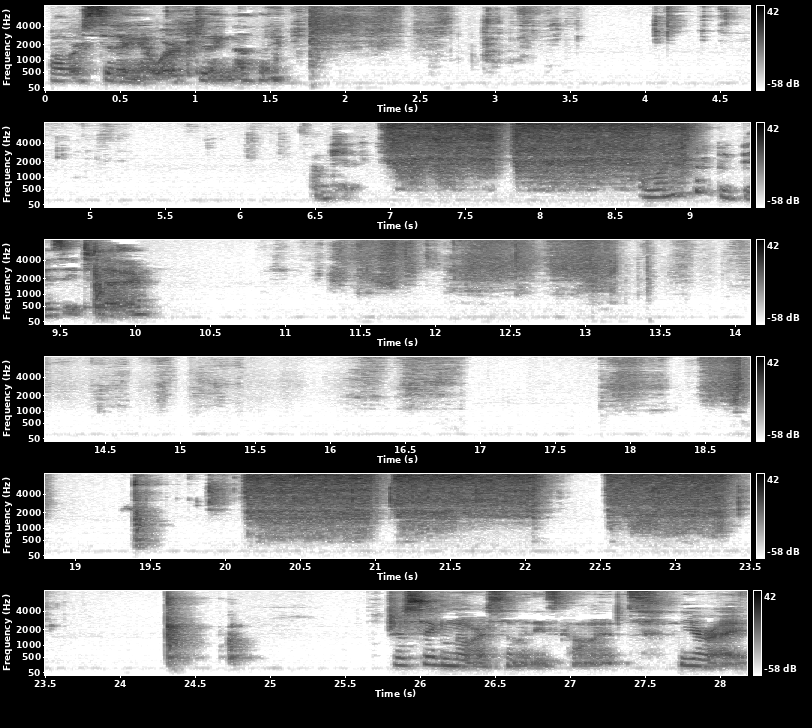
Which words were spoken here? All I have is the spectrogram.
while we're sitting at work doing nothing. I'm kidding. I wonder if it'll be busy today. Just ignore some of these comments. You're right.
